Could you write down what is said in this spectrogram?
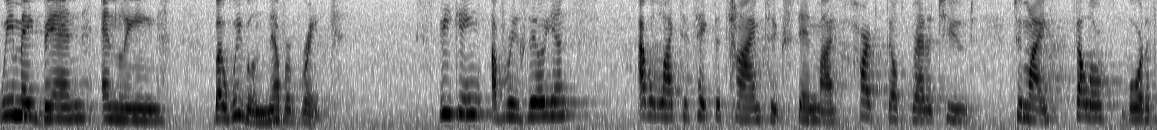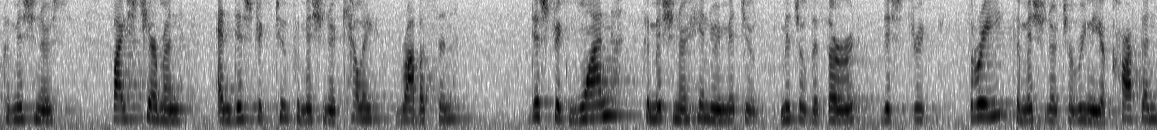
We may bend and lean, but we will never break. Speaking of resilience, I would like to take the time to extend my heartfelt gratitude to my fellow Board of Commissioners, Vice Chairman and District 2 Commissioner Kelly Robinson, District 1 Commissioner Henry Mitchell, Mitchell III, District 3 Commissioner Tarenia Carthen,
